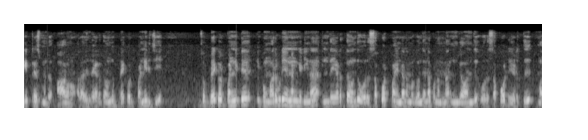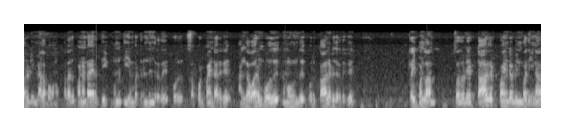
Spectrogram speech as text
ரீட்ரேஸ்மெண்ட் ஆகணும். அதாவது இந்த இடத்த வந்து பிரேக் அவுட் பண்ணிடுச்சு. ஸோ பிரேக் அவுட் பண்ணிவிட்டு இப்போ மறுபடியும் என்னன்னு கேட்டிங்கன்னா இந்த இடத்த வந்து ஒரு சப்போர்ட் பாயிண்ட்டாக நமக்கு வந்து என்ன பண்ணணும்னா இங்கே வந்து ஒரு சப்போர்ட் எடுத்து மறுபடியும் மேலே போகணும். அதாவது பன்னெண்டாயிரத்தி முந்நூற்றி எண்பத்தி ரெண்டுங்கிறது ஒரு சப்போர்ட் பாயிண்ட்டாக இருக்குது அங்கே வரும்போது நம்ம வந்து ஒரு கால் எடுக்கிறதுக்கு ட்ரை பண்ணலாம். ஸோ அதோடைய டார்கெட் பாயிண்ட் அப்படின்னு பார்த்தீங்கன்னா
